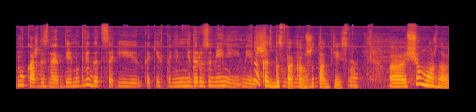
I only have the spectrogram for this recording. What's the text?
ну, каждый знает, где ему двигаться, и каких-то не- недоразумений меньше. Ну, якась безпека Ну, вже так дійсно. Е, Що можна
